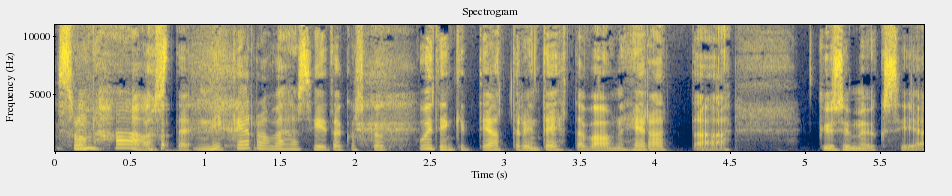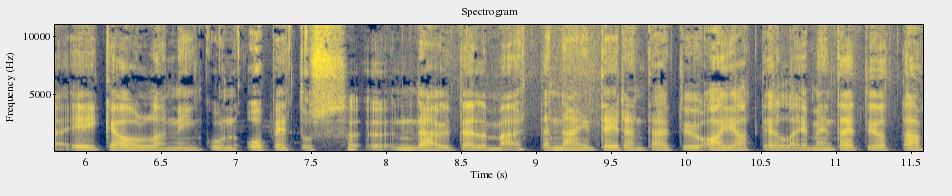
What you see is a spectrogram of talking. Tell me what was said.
Sun haaste. Niin kerro vähän siitä, koska kuitenkin teatterin tehtävä on herättää kysymyksiä, eikä olla niin kuin opetusnäytelmä, että näin teidän täytyy ajatella. Ja meidän täytyy ottaa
